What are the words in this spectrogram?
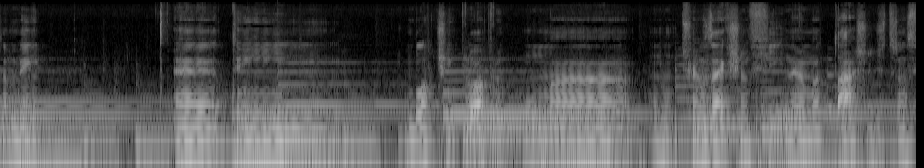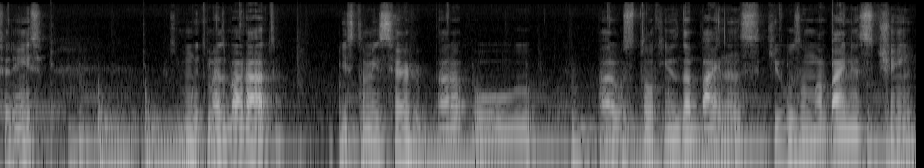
também é, têm um blockchain próprio, uma um transaction fee, né, uma taxa de transferência muito mais barata. Isso também serve para o para os tokens da Binance que usam uma Binance Chain,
